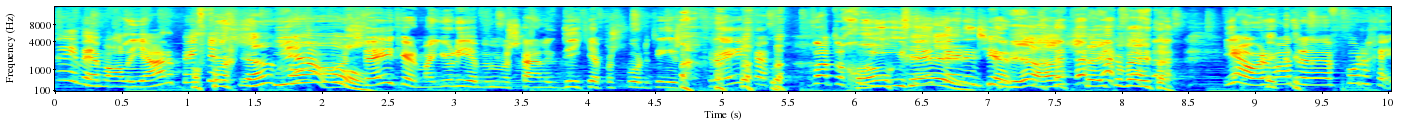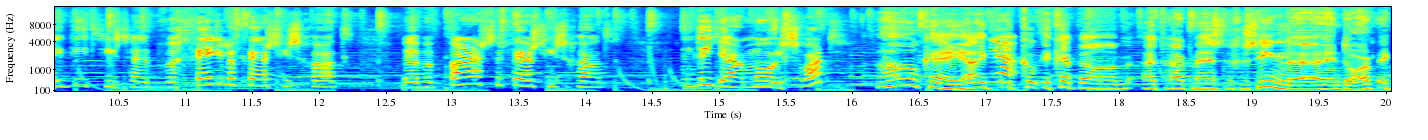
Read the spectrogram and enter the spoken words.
Nee, we hebben alle jaren petjes. Vorig jaar? Ja oh. hoor, zeker. Maar jullie hebben waarschijnlijk dit jaar pas voor het eerst gekregen. Wat een goede okay. eventmanager. Ja, zeker weten. ja hoor, we hadden vorige edities hebben we gele versies gehad. We hebben paarse versies gehad. En dit jaar mooi zwart. Oh, Oké, okay. ja, ik, ja. Ik, ik, heb uh, uiteraard mensen gezien uh, in het dorp. Ik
